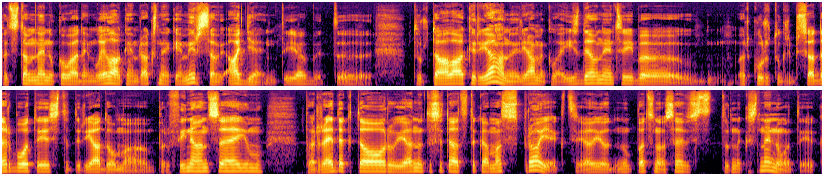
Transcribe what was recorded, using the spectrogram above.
Pēc tam ne, nu, kaut kādiem lielākiem rakstniekiem ir savi aģenti, ja, bet uh, Tur tālāk ir, jā, nu ir jāmeklē izdevniecība, ar kuru tu gribi sadarboties. Tad ir jādomā par finansējumu, par redaktoru. Ja? Nu, tas ir tāds tā kā mazs projekts, ja? jo nu, pats no sevis tur nekas nenotiek.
